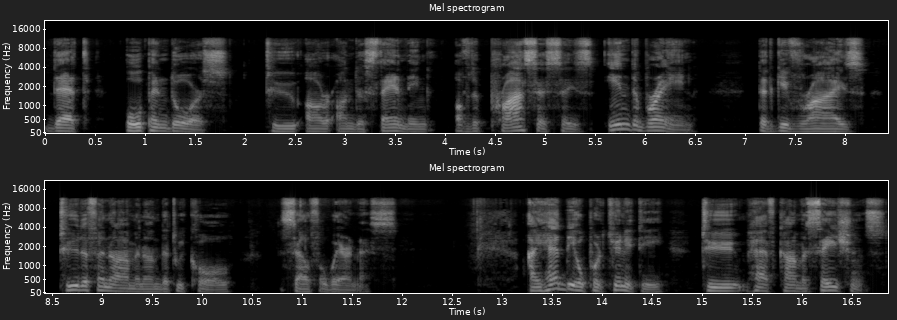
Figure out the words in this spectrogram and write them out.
that open doors to our understanding of the processes in the brain that give rise to the phenomenon that we call self-awareness. I had the opportunity to have conversations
